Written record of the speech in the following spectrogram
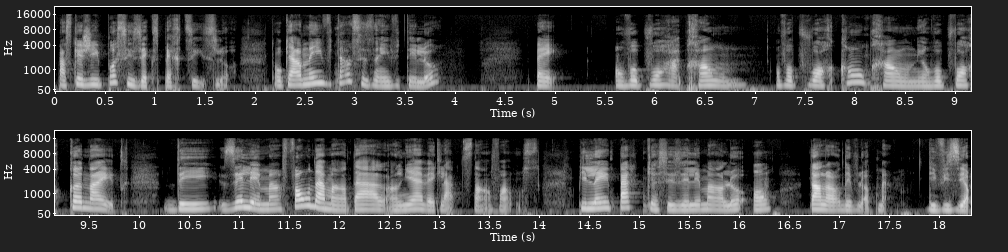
parce que j'ai pas ces expertises-là. Donc, en invitant ces invités-là, ben, on va pouvoir apprendre, on va pouvoir comprendre et on va pouvoir connaître des éléments fondamentaux en lien avec la petite enfance, puis l'impact que ces éléments-là ont dans leur développement, des visions,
